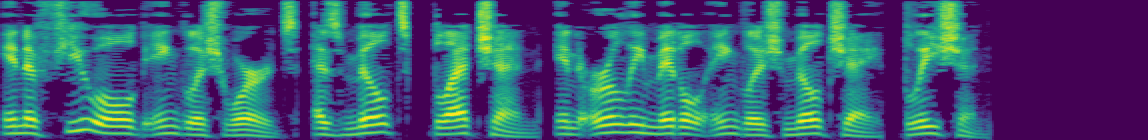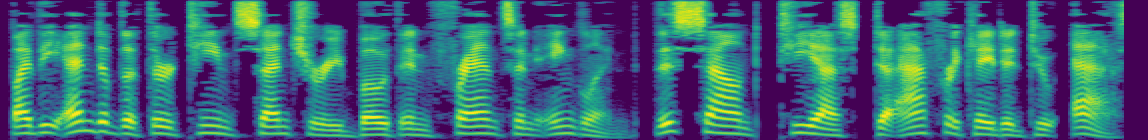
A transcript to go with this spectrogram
in a few Old English words, as milts, blechen, in early Middle English milche, blechen. By the end of the 13th century both in France and England, this sound, ts, deaffricated to, s,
